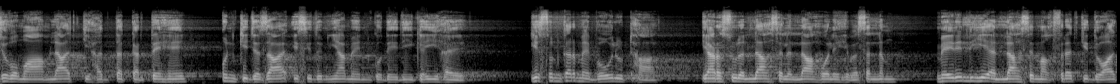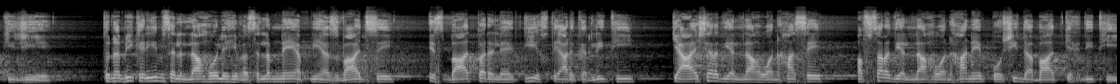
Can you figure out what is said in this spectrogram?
जो वो मामलात की हद तक करते हैं, उनकी जजा इसी दुनिया में इनको दे दी गई है। ये सुनकर मैं बोल उठा, या रसूल अल्लाह सल्लल्लाहु अलैहि वसल्लम, मेरे लिए अल्लाह से मगफ़रत की दुआ कीजिए। तो नबी करीम सल्लल्लाहु अलैहि वसल्लम ने अपनी अजवाज से इस बात पर अलहदगी इख्तियार कर ली थी कि आयशा रदी अल्लाह से अफसर रदी अल्लाह ने पोशीदा बात कह दी थी।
